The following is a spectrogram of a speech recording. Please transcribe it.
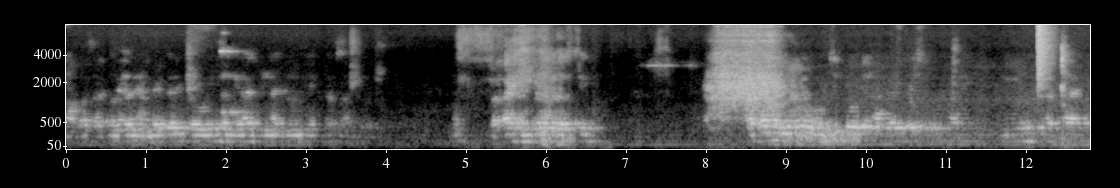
बाबासाहेब आंबेडकर चळवळीचा निराश जिल्हा म्हणून एक तर सांगतो. प्रकाश आंबेडकर असतील प्रकाश आंबेडकर वंचित बहुजन आघाडीच्या स्वरूपाने निवडणूक लढतायत.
